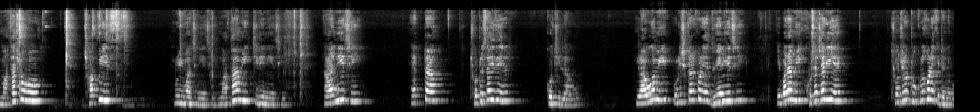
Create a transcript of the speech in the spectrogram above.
মাথা সহ ছ পিস রুই মাছ নিয়েছি। মাথা আমি চিড়ে নিয়েছি। আর নিয়েছি একটা ছোট সাইজের কচি লাউ। লাউ আমি পরিষ্কার করে ধুয়ে নিয়েছি। এবার আমি খোসা ছাড়িয়ে ছোটো ছোটো টুকরো করে কেটে নেব।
